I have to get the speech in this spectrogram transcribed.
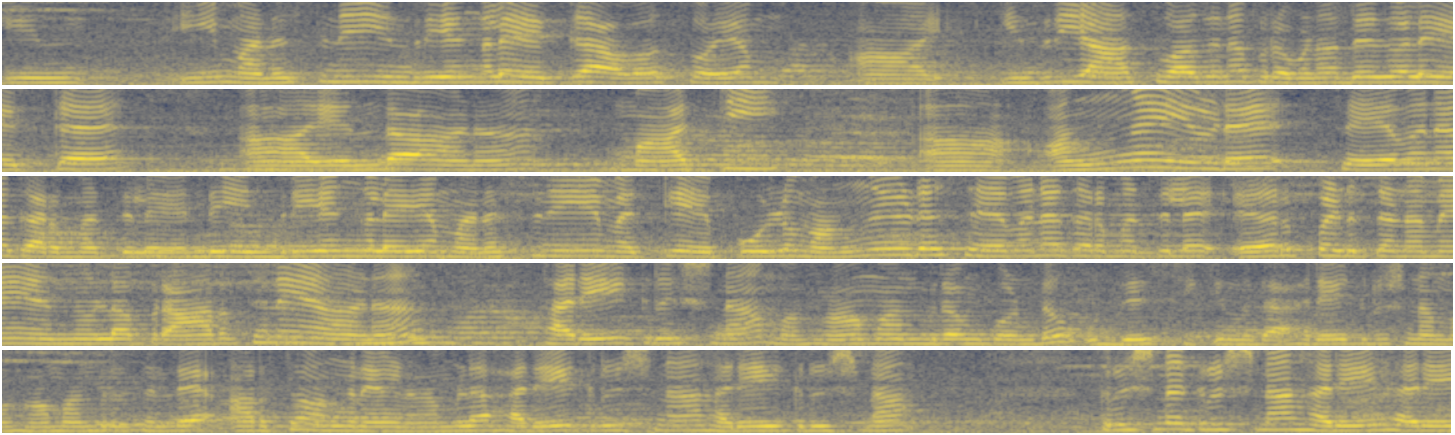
ഈ- മനസ്സിനെയും ഇന്ദ്രിയങ്ങളെയൊക്കെ അവ സ്വയം ഇന്ദ്രിയ ആസ്വാദന പ്രവണതകളെയൊക്കെ എന്താണ് മാറ്റി അങ്ങയുടെ സേവന കർമ്മത്തിൽ എന്റെ ഇന്ദ്രിയങ്ങളെയും മനസ്സിനെയും ഒക്കെ എപ്പോഴും അങ്ങയുടെ സേവന കർമ്മത്തിൽ ഏർപ്പെടുത്തണമേ എന്നുള്ള പ്രാർത്ഥനയാണ് ഹരേ കൃഷ്ണ മഹാമന്ത്രം കൊണ്ട് ഉദ്ദേശിക്കുന്നത്. ഹരേ കൃഷ്ണ മഹാമന്ത്രത്തിന്റെ അർത്ഥം അങ്ങനെയാണ്. നമ്മൾ ഹരേ കൃഷ്ണ ഹരേ കൃഷ്ണ കൃഷ്ണ കൃഷ്ണ ഹരേ ഹരേ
